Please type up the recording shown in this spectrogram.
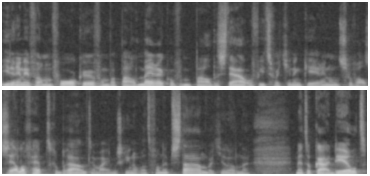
iedereen heeft wel een voorkeur voor een bepaald merk of een bepaalde stijl... of iets wat je een keer in ons geval zelf hebt gebrouwd... en waar je misschien nog wat van hebt staan, wat je dan met elkaar deelt.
